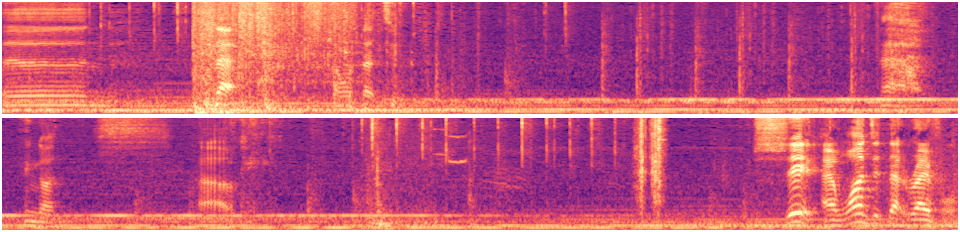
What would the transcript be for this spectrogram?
And that. I want that too. Shit, I wanted that rifle.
